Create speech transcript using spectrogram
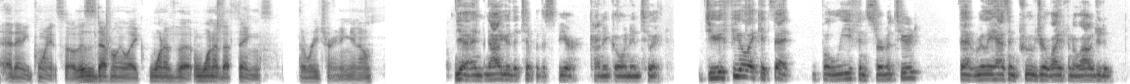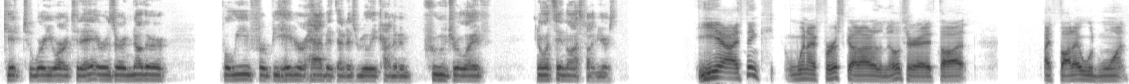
at any point. So this is definitely like one of the one of the things, the retraining, you know. Yeah, and now you're the tip of the spear, kind of going into it. Do you feel like it's that belief in servitude that really has improved your life and allowed you to get to where you are today? Or is there another belief or behavior or habit that has really kind of improved your life, you know, let's say in the last five years? Yeah, I think when I first got out of the military, I thought I thought I would want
